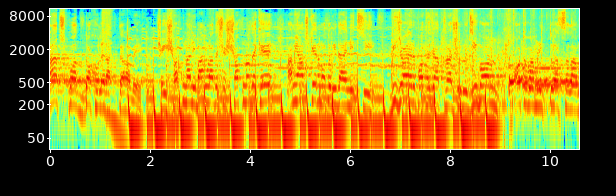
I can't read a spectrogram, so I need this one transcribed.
রাজপথ দখলে রাখতে হবে। সেই স্বপ্নালী বাংলাদেশের স্বপ্ন দেখে আমি আজকের মতো বিদায় নিচ্ছি। বিজয়ের পথে যাত্রা শুরু, জীবন অথবা মৃত্যু, আসসালাম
